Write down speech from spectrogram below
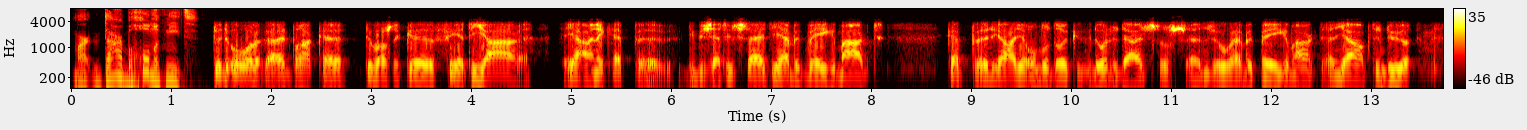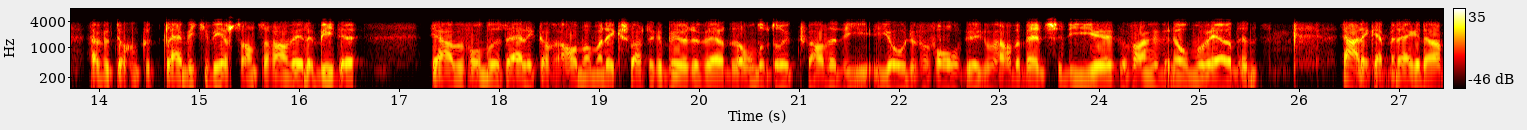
Maar daar begon het niet. Toen de oorlog uitbrak, toen was ik uh, 14 jaar. Ja, en ik heb uh, die bezettingstijd die heb ik meegemaakt. Ik heb uh, ja, die onderdrukking door de Duitsers en zo heb ik meegemaakt. En ja, op den duur heb ik toch een klein beetje weerstand te gaan willen bieden. Ja, we vonden het eigenlijk toch allemaal maar niks wat er gebeurde. We werden onderdrukt, we hadden die jodenvervolging, we hadden mensen die uh, gevangen genomen werden. Ja, ik heb me eigen daar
